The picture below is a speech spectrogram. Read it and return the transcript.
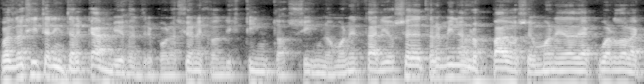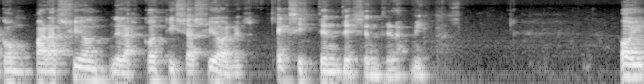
Cuando existen intercambios entre poblaciones con distintos signos monetarios, se determinan los pagos en moneda de acuerdo a la comparación de las cotizaciones existentes entre las mismas. Hoy,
